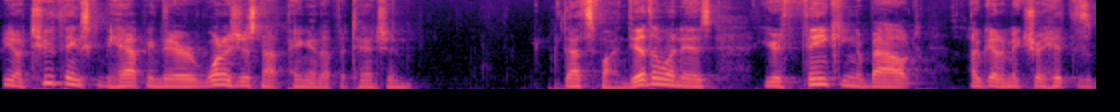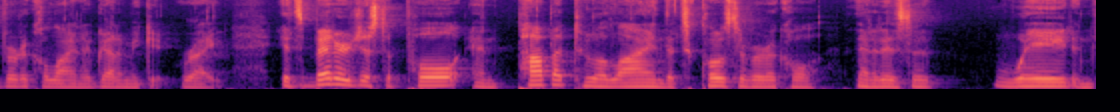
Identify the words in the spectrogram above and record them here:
you know, two things can be happening there. One is just not paying enough attention. That's fine. The other one is you're thinking about, I've got to make sure I hit this vertical line. I've got to make it right. It's better just to pull and pop it to a line that's close to vertical than it is to wait and,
